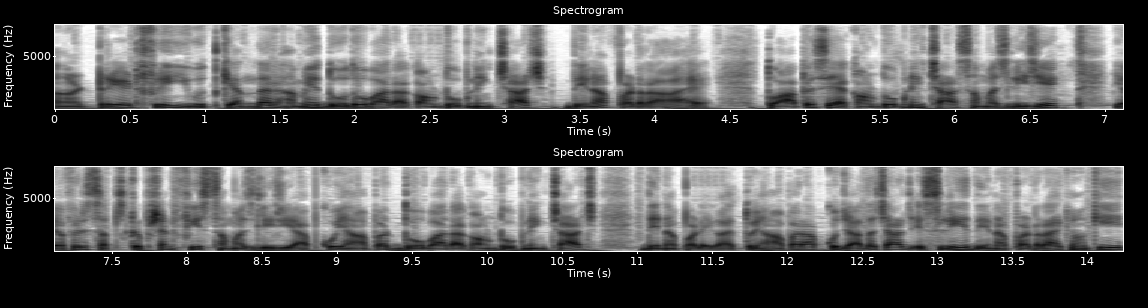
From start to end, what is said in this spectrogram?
ट्रेड फ्री यूथ के अंदर हमें दो दो बार अकाउंट ओपनिंग चार्ज देना पड़ रहा है। तो आप इसे अकाउंट ओपनिंग चार्ज समझ लीजिए या फिर सब्सक्रिप्शन फ़ीस समझ लीजिए। आपको यहाँ पर दो बार अकाउंट ओपनिंग चार्ज देना पड़ेगा। तो यहाँ पर आपको ज़्यादा चार्ज इसलिए देना पड़ रहा है क्योंकि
